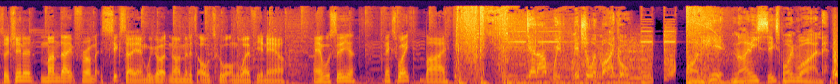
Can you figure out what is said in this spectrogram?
So tune in Monday from 6 a.m. We got nine minutes of old school on the way for you now. And we'll see you next week. Bye. Get up with Mitchell and Michael on Hit 96.1.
